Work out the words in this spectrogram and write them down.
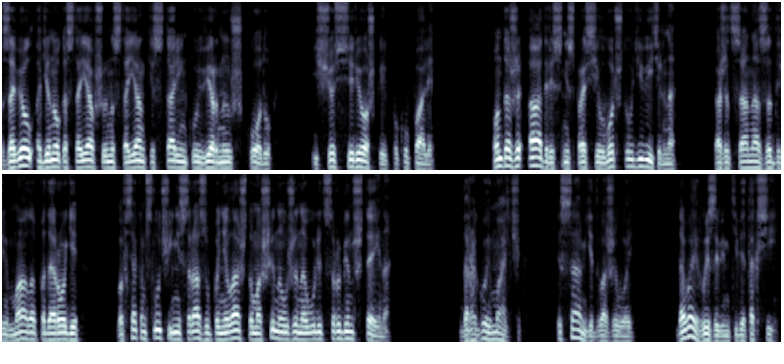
завел одиноко стоявшую на стоянке старенькую верную «Шкоду», еще с сережкой покупали. Он даже адрес не спросил, вот что удивительно. Кажется, она задремала по дороге, во всяком случае не сразу поняла, что машина уже на улице Рубинштейна. «Дорогой мальчик, ты сам едва живой. Давай вызовем тебе такси».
